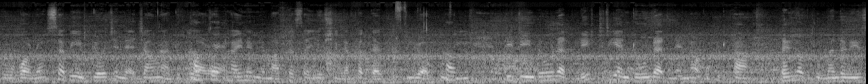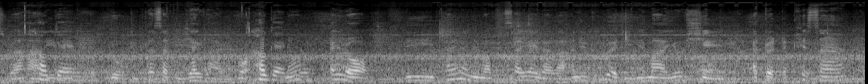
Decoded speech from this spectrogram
ဟိုပေါ့နော်ဆက်ပြီးပြောချင်တဲ့အကြောင်းအရာတစ်ခုဟုတ်ကဲ့ကတော့ထိုင်းနဲ့မြန်မာဖက်ဆက်ရုပ်ရှင်နဲ့ပတ်သက်ပြီးတော့အခုဒီတီတင်ဒိုးနက်လေတီတန်ဒိုးနက်နဲ့တော့အခုတစ်ခါဘန်ကောက်ထူမန္တလေးဆိုတာဟာဟုတ်ကဲ့တို့ဒီဖက်ဆက်ပြီးရိုက်လာပြီပေါ့ဟုတ်ကဲ့နော်အဲ့တော့ဒီထိုင်းနဲ့မြန်မာဖက်ဆက်ရိုက်လာတာအန်တီတို့ရဲ့ဒီမြန်မာရုပ်ရှင်အတွက်တစ်ခစ်ဆန်းဟို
